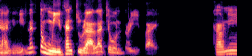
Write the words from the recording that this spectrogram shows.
งานอย่างนี้ และต้องมีท่านจุฬาราชมนตรีไป คราวนี้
